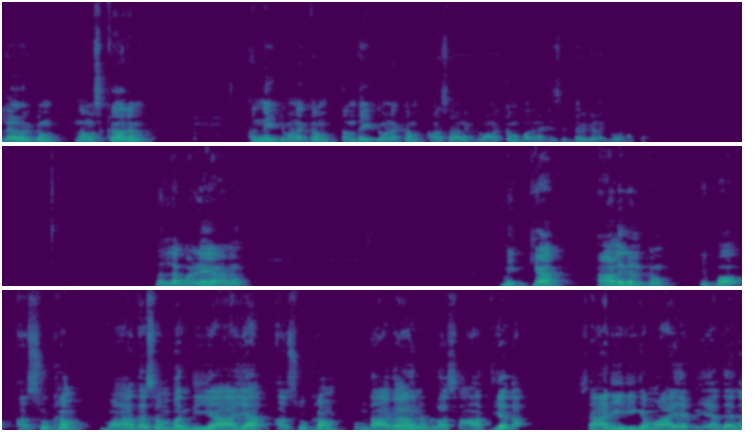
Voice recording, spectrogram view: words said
എല്ലാവർക്കും നമസ്കാരം. അന്നയ്ക്ക് വണക്കം തന്തയ്ക്ക് വണക്കം ஆசானுக்கு വണക്കം പതിനെട്ട് சித்தர்களுக்கு വണക്കം. നല്ല മഴയാണ്. മിക്ക ആളുകൾക്കും ഇപ്പോൾ അസുഖം വാദസംബന്ധിയായ അസുഖം ഉണ്ടാകാനുള്ള സാധ്യത ശാരീരികമായ വേദന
